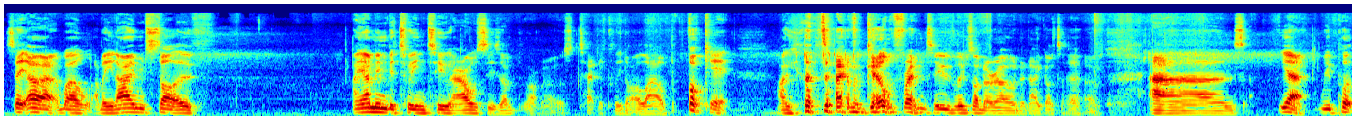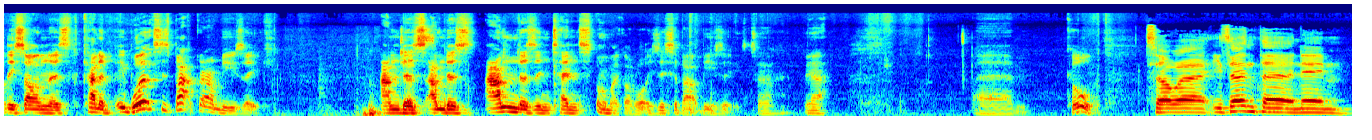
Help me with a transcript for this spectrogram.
say, all right. Well, I mean, I'm sort of. I am in between two houses. I'm, I know it's technically not allowed, but fuck it. I, I have a girlfriend who lives on her own, and I go to her house, and yeah, we put this on as kind of it works as background music, and as and as and as intense. Oh my god, what is this about music? So yeah, um, cool. So uh, he's earned the name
